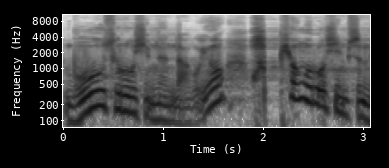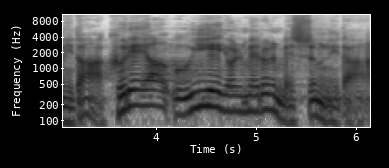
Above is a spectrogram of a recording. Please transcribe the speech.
무엇으로 심는다고요? 화평으로 심습니다. 그래야 의의 열매를 맺습니다.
